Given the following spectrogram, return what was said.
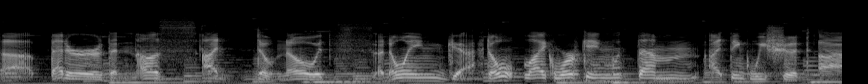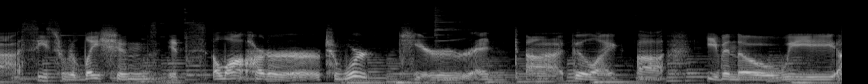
uh, better than us. I don't know, it's annoying. Don't like working with them. I think we should uh, cease relations. It's a lot harder to work here, and uh, I feel like uh, even though we uh,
